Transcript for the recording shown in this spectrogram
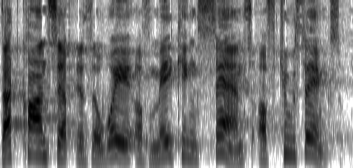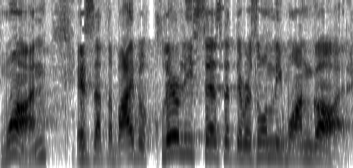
That concept is a way of making sense of two things. One is that the Bible clearly says that there is only one God.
